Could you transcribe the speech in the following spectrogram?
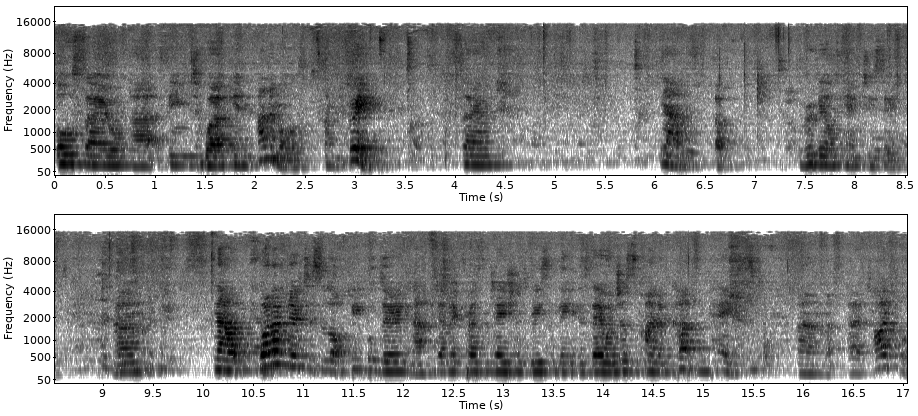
also uh, seem to work in animals to some degree. So, now, oh, the reveal came too soon. Um, now, what I've noticed a lot of people doing in academic presentations recently is they will just kind of cut and paste um, a title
